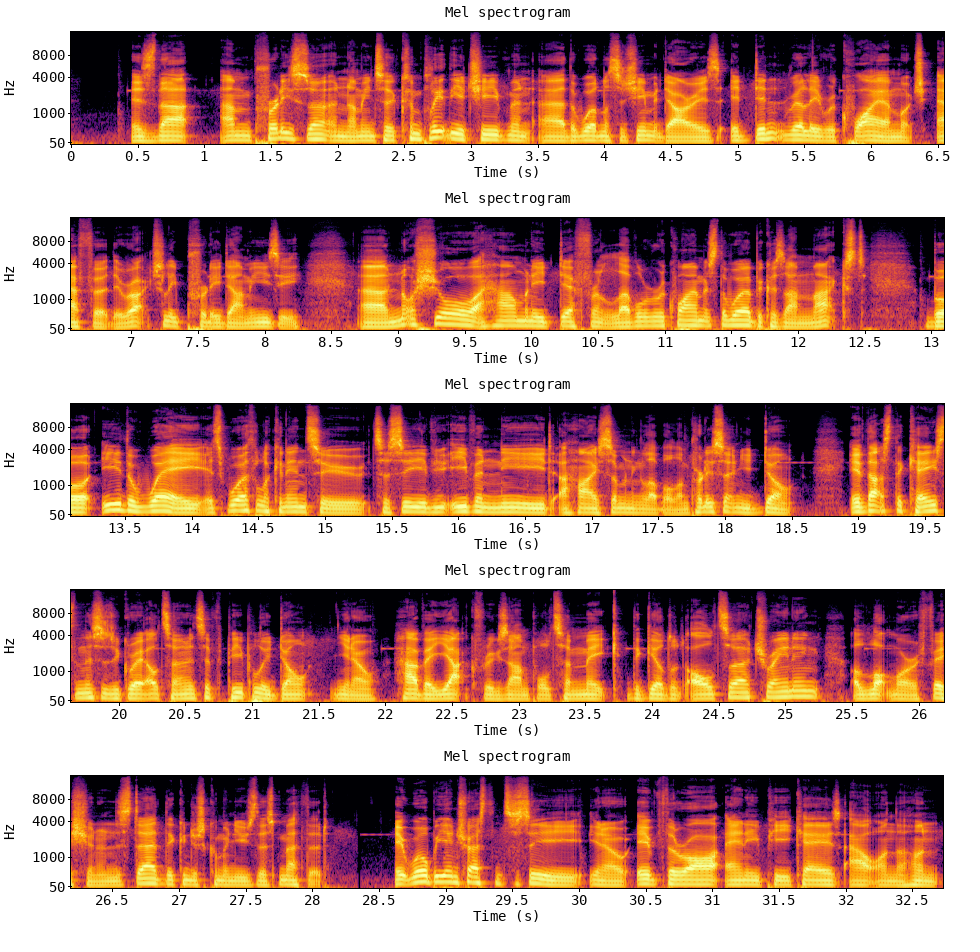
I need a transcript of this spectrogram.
is that I'm pretty certain, I mean, to complete the achievement, uh, the Wilderness Achievement Diaries, it didn't really require much effort. They were actually pretty damn easy. Uh, not sure how many different level requirements there were because I'm maxed, but either way, it's worth looking into to see if you even need a high summoning level. I'm pretty certain you don't. If that's the case, then this is a great alternative for people who don't, you know, have a yak, for example, to make the Gilded Altar training a lot more efficient, and instead they can just come and use this method it will be interesting to see, you know, if there are any PKs out on the hunt.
